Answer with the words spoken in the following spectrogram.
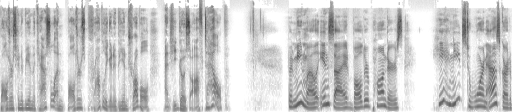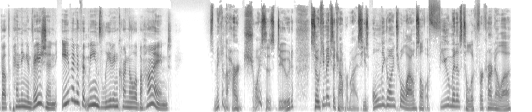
Balder's going to be in the castle and Balder's probably going to be in trouble, and he goes off to help. But meanwhile, inside, Balder ponders he needs to warn Asgard about the pending invasion, even if it means leaving Karnilla behind. He's making the hard choices, dude. So he makes a compromise. He's only going to allow himself a few minutes to look for Karnilla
